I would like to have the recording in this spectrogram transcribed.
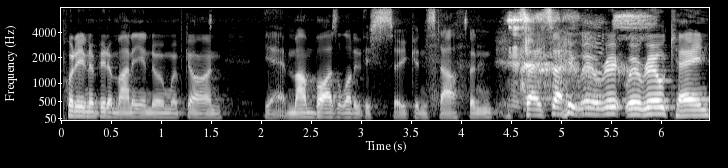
put in a bit of money into, and we've gone. Yeah, mum buys a lot of this Sukin stuff, and so so we we're re- we're real keen.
